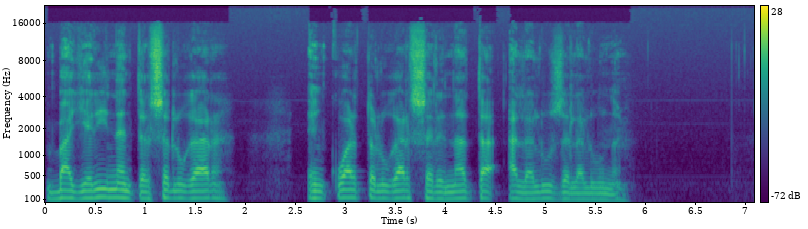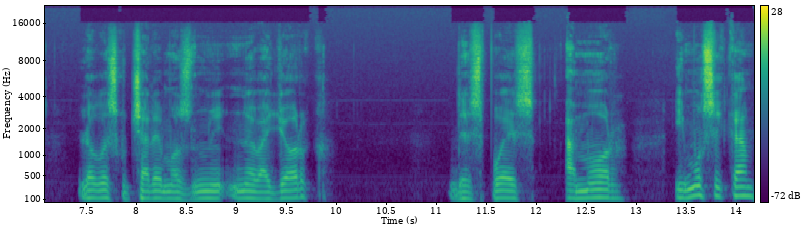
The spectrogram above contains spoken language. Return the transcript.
Ballerina en tercer lugar en cuarto lugar, Serenata a la luz de la luna. Luego escucharemos Nueva York. Después Amor y Música.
